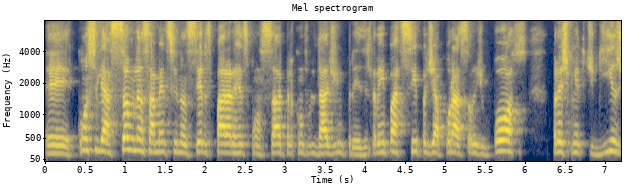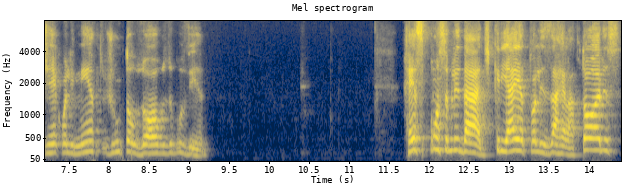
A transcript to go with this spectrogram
é, conciliação e lançamentos financeiros para a área responsável pela contabilidade de empresa. Ele também participa de apuração de impostos, preenchimento de guias de recolhimento junto aos órgãos do governo. Responsabilidade: criar e atualizar relatórios,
